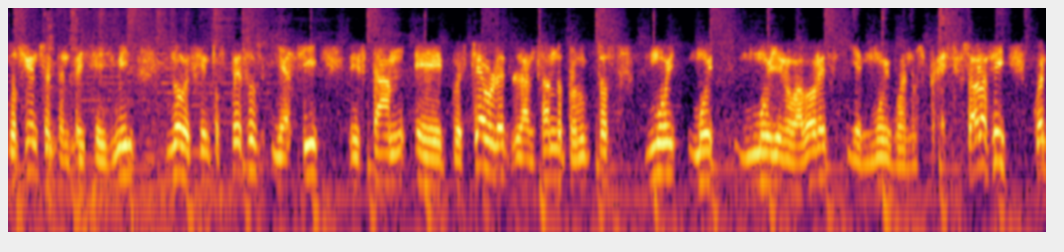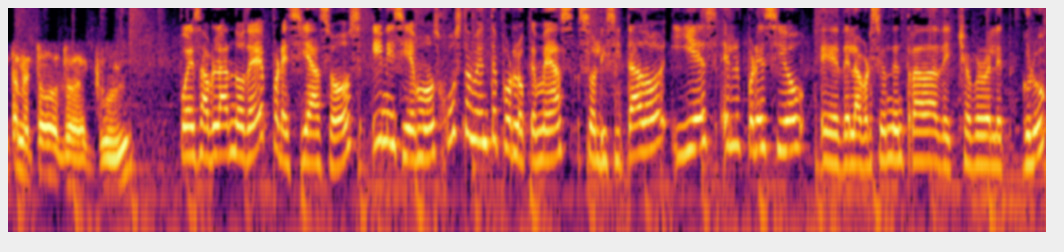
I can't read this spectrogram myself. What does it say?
276.900 pesos y así están eh, pues Chevrolet lanzando productos muy, muy, muy innovadores y en muy buenos precios. Ahora sí, cuéntame todo lo de Gru. Pues hablando de preciazos, iniciemos justamente por lo que me has solicitado y es el precio eh, de la versión de entrada de Chevrolet Group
